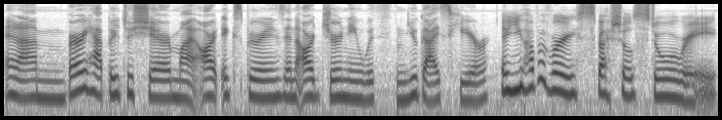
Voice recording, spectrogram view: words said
And I'm very happy to share my art experience and art journey with you guys here. Now, you have a very special story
